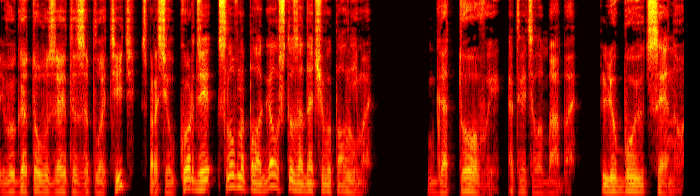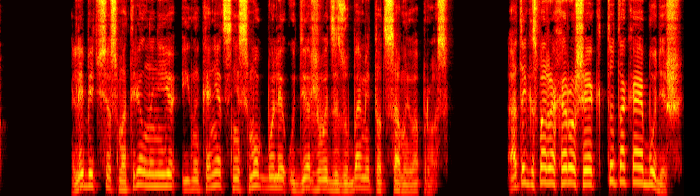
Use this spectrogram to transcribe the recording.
«И вы готовы за это заплатить?» — спросил Корди, словно полагал, что задача выполнима. «Готовы», — ответила баба. «Любую цену». Лебедь все смотрел на нее и, наконец, не смог более удерживать за зубами тот самый вопрос. «А ты, госпожа хорошая, кто такая будешь?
